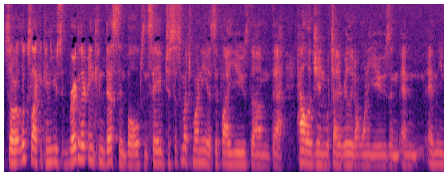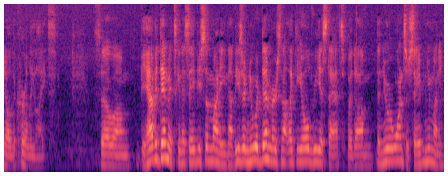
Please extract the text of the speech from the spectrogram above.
So it looks like I can use regular incandescent bulbs and save just as much money as if I used um, the halogen, which I really don't want to use, and, and, and you know the curly lights. So um, if you have a dimmer, it's going to save you some money. Now these are newer dimmers, not like the old rheostats, but um, the newer ones are saving you money.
